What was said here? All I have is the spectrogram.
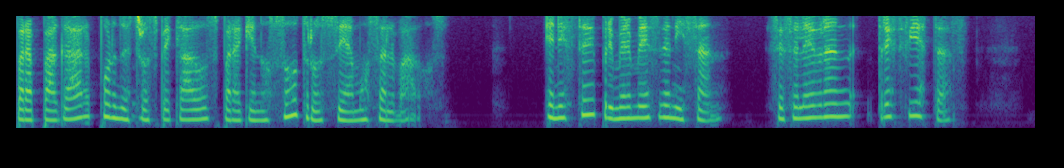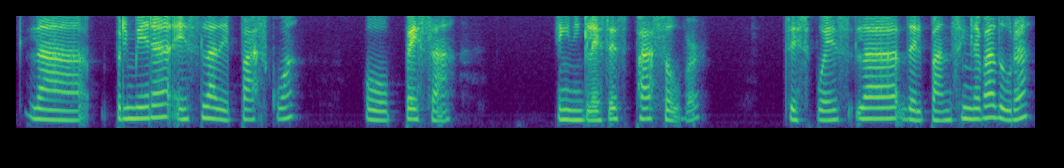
para pagar por nuestros pecados para que nosotros seamos salvados. En este primer mes de Nisan se celebran tres fiestas. La primera es la de Pascua o Pesa, en inglés es Passover, después la del pan sin levadura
